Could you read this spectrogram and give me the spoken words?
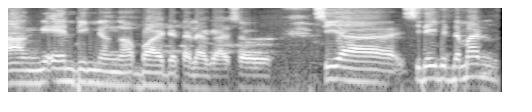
ang ending ng ah, Barda talaga. So si ah, si David naman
